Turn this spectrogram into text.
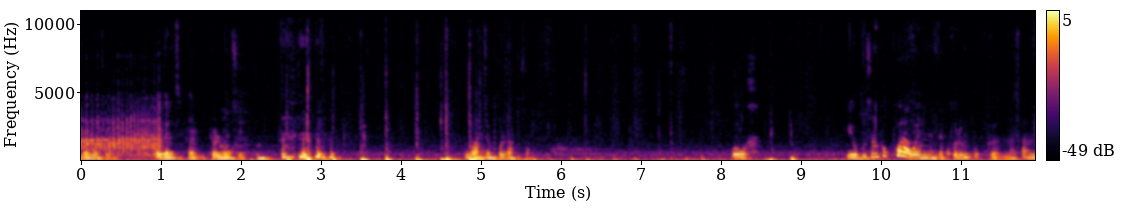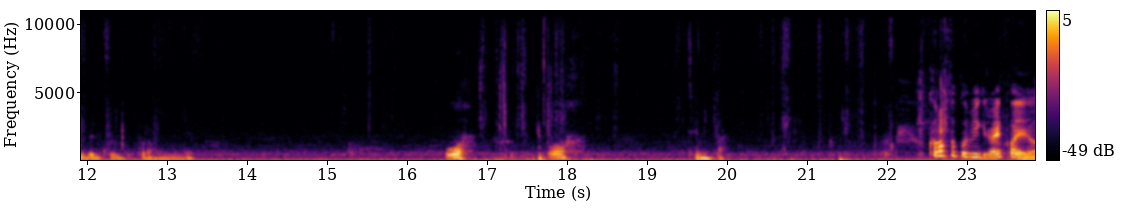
너무 좋아. 그 냄새 별, 별로지. 이거 완전 폴랐죠. 우와. 이거 무슨 폭포라고 했는데 구름 폭포였나? 사람들이 구름 폭포라고 했는데. 우와. 우와. 재밌다. 크로스 꾸미기를 할 거예요.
